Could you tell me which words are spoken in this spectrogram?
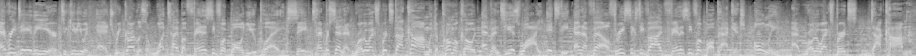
every day of the year to give you an edge regardless of what type of fantasy football you play. Save 10% at rotoexperts.com with the promo code FNTSY. It's the NFL 365 Fantasy Football Package only at rotoexperts.com.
